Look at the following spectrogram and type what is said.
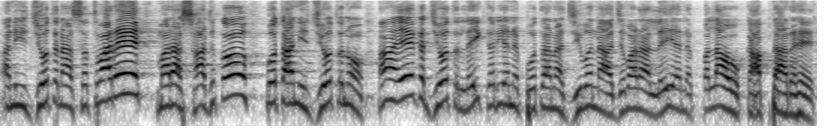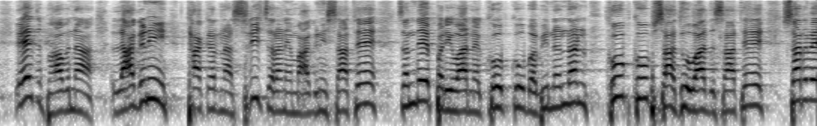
અને એ જ્યોતના સથવારે મારા સાધકો પોતાની જ્યોતનો, હા, એક જ્યોત લઈ કરી અને પોતાના જીવનના અજવાળા લઈ અને પલાઓ કાપતા રહે. એ જ ભાવના લાગણી ઠાકરના શ્રી ચરણે માગણી સાથે ચંદે પરિવારને ખૂબ ખૂબ અભિનંદન, ખૂબ ખૂબ સાધુવાદ સાથે સર્વે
